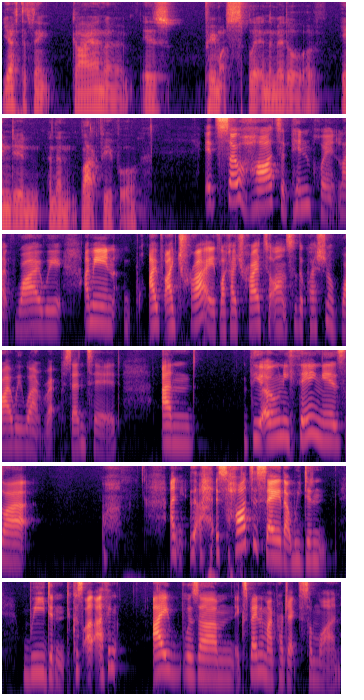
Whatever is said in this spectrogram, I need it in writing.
you have to think Guyana is pretty much split in the middle of Indian and then black people. it's so hard to pinpoint like why we i mean i i tried like i tried to answer the question of why we weren't represented and the only thing is that and it's hard to say that we didn't we didn't because I, I think I was um explaining my project to someone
